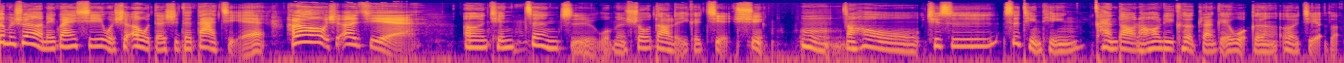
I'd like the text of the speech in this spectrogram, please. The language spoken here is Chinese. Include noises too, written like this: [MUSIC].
顺不顺耳没关系，我是二五得十的大姐。Hello，我是二姐。嗯，前阵子我们收到了一个简讯，嗯，然后其实是婷婷看到，然后立刻转给我跟二姐的。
